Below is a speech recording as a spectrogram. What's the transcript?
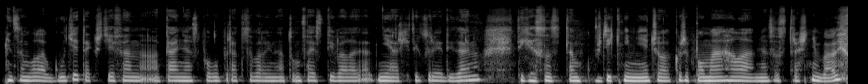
keď som bola v Gute, tak Štefan a Táňa spolupracovali na tom festivale Dni architektúry a dizajnu. Tak ja som sa tam vždy k ním niečo akože pomáhala a mňa to strašne bavilo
